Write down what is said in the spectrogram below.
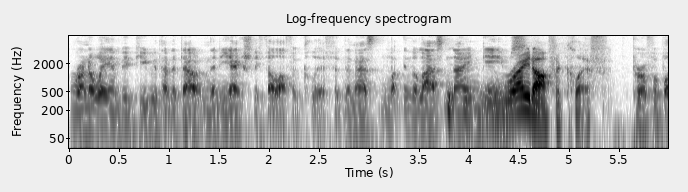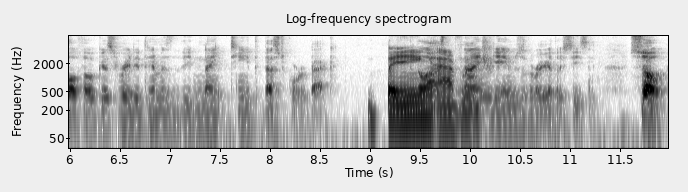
runaway MVP without a doubt, and then he actually fell off a cliff. And then as in the last nine games, Right off a cliff. Pro Football Focus rated him as the 19th best quarterback Bang the last average. nine games of the regular season. So,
